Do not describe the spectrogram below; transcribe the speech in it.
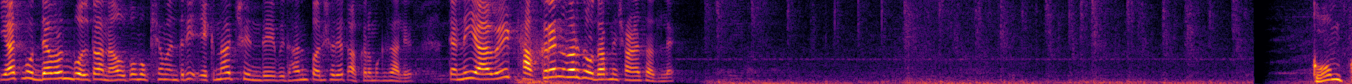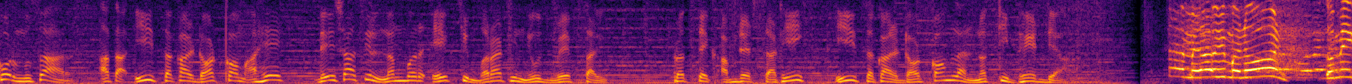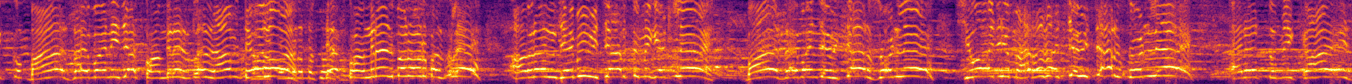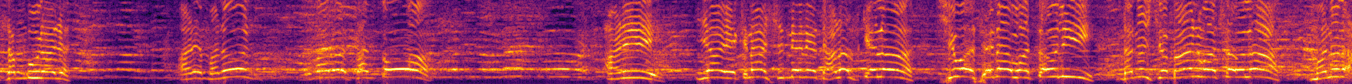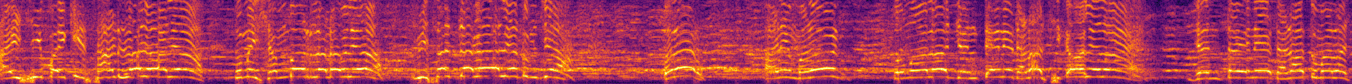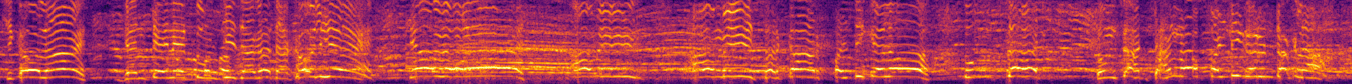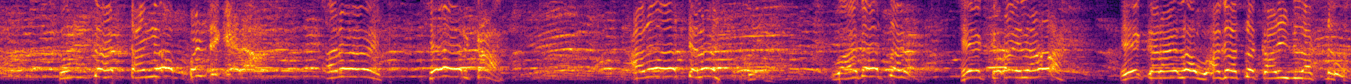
याच मुद्द्यावरून बोलताना उपमुख्यमंत्री एकनाथ शिंदे विधान परिषदेत आक्रमक झालेत त्यांनी यावेळी ठाकरेंवर जोरदार निशाणा साधलाय कॉमस्कोरनुसार आता ई सकाळ डॉट कॉम आहे देशातील नंबर एक ची मराठी न्यूज वेबसाईट प्रत्येक अपडेटसाठी ई सकाळ डॉट कॉम ला नक्की भेट द्या. मिळावी म्हणून तुम्ही बाळासाहेबांनी ज्या काँग्रेसला ठेवलं त्या काँग्रेस बरोबर बसले. औरंगजेबी विचार तुम्ही घेतले. बाळासाहेबांचे विचार सोडले. शिवाजी महाराजांचे विचार सोडले. अरे तुम्ही काय शंभूराज आणि म्हणून तुम्हाला सांगतो. आणि या एकनाथ शिंदेने धाडस केलं. शिवसेना वाचवली. धनुष्यबाण वाचवला. म्हणून ऐंशी पैकी साठ जागा आल्या. तुम्ही शंभर लढवल्या वीसच जागा आल्या तुमच्या. बरोबर? आणि म्हणून तुम्हाला जनतेने धडा शिकवलेला आहे. जनतेने धडा तुम्हाला शिकवलाय जनतेने तुमची जागा दाखवली आहे. त्यावेळेस आम्ही आम्ही सरकार पलटी केलं. तुमचा तुमचा टांगा पलटी करून टाकला. तुमचा टांगा पलटी केला. अरे शेर का अरे त्याला श- वाघाचं हे करायला हे करायला वाघाचं काळीज लागतं.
